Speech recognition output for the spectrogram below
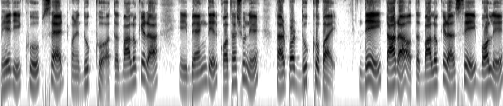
ভেরি খুব স্যাড মানে দুঃখ। অর্থাৎ বালকেরা এই ব্যাংদের কথা শুনে তারপর দুঃখ পায়। দেই তারা, অর্থাৎ বালকেরা, সেই বলে,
